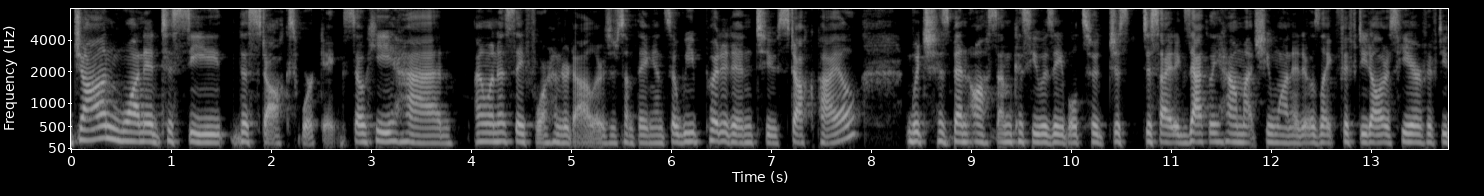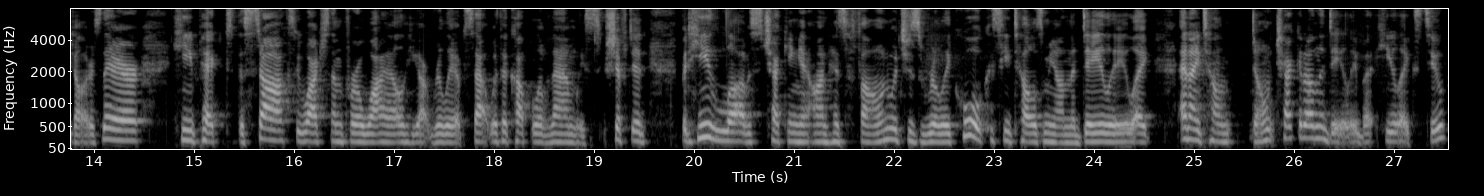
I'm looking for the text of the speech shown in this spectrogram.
john wanted to see the stocks working so he had I want to say $400 or something. And so we put it into stockpile, which has been awesome because he was able to just decide exactly how much he wanted. It was like $50 here, $50 there. He picked the stocks. We watched them for a while. He got really upset with a couple of them. We shifted, but he loves checking it on his phone, which is really cool because he tells me on the daily, like, and I tell him, don't check it on the daily, but he likes to.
